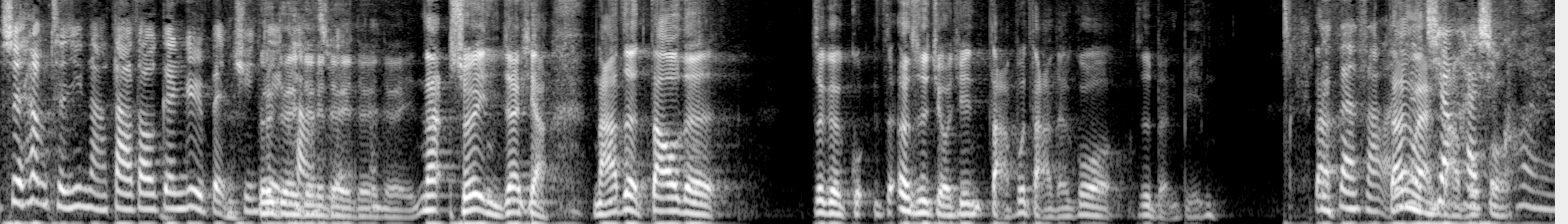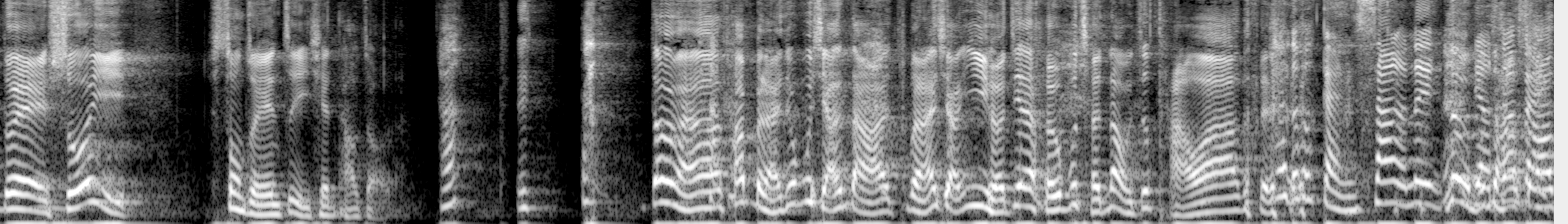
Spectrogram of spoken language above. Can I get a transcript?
所以他们曾经拿大刀跟日本军对抗，对对对对对。那所以你在想，拿着刀的这个二十九军打不打得过日本兵？没办法了，当然枪还是快啊。对，所以宋哲元自己先逃走了啊。当然啊，他本来就不想打，本来想议和，既然和不成，那我就逃啊。他都敢杀了那 那个不是他杀，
